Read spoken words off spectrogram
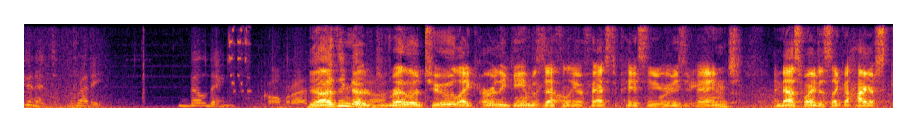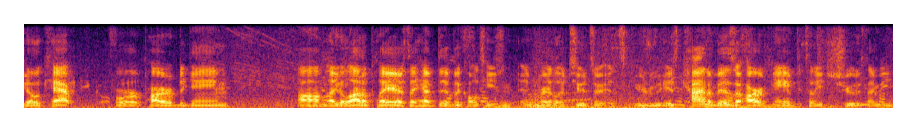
Unit ready. Building. Yeah, I think that Red Alert 2, like early game, was definitely a faster pace than Yuri's Revenge, and that's why there's like a higher skill cap for part of the game. Um, like a lot of players, they have difficulty in, in Red Alert 2, so it's it kind of is a hard game to tell you the truth. I mean,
